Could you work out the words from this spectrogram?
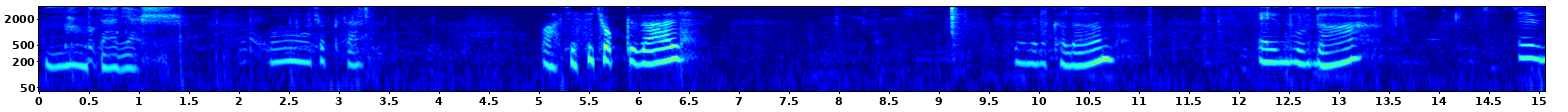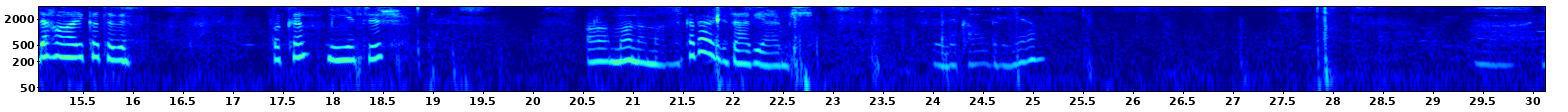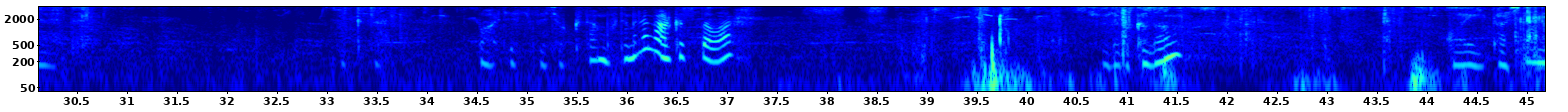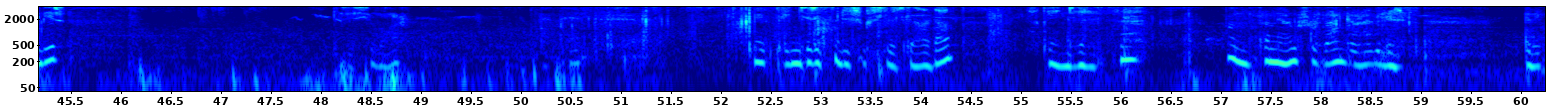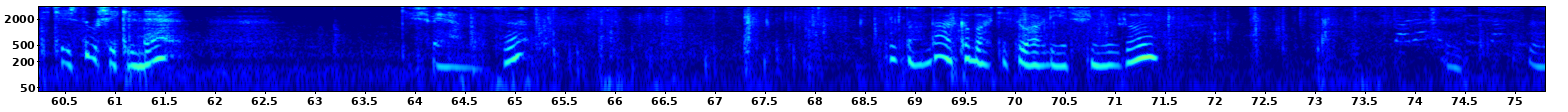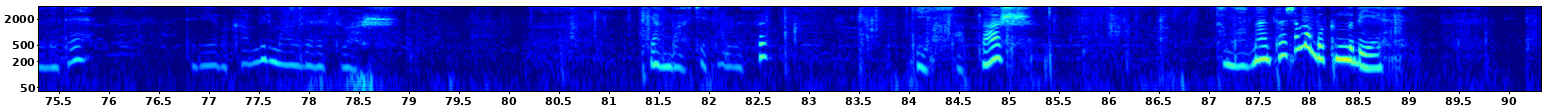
Hmm, güzel bir yer. Oo, çok güzel. Bahçesi çok güzel. Şöyle bakalım. Ev burada. Evde harika tabi. Bakın minyatür. Aman aman ne kadar güzel bir yermiş. Şöyle kaldırayım. Aa, evet. Çok güzel. Bahçesi de çok güzel. Muhtemelen arkası da var. Şöyle bakalım. Ay taştan bir girişi var. Evet. Bir penceresi düşmüş rüzgardan. Şu penceresi. Hmm, sanıyorum şuradan görebiliriz. Evet içerisi bu şekilde. Verandası. Buradan da arka bahçesi var diye düşünüyorum. Evet, böyle de dereye bakan bir manzarası var. Yan bahçesi burası. Tesisatlar. Tamamen taş ama bakımlı bir ev.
